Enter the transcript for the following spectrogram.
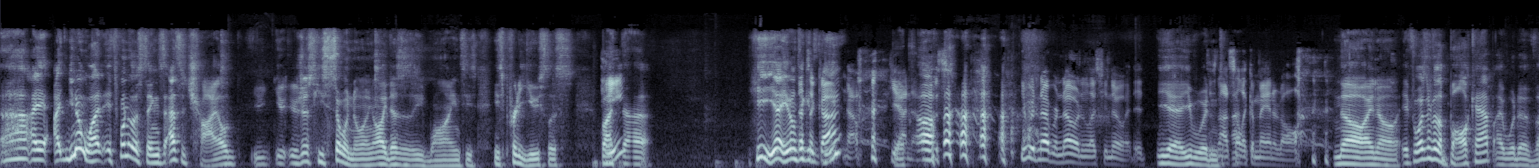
Uh, I, I, you know what? It's one of those things. As a child, you, you- you're just he's so annoying. All he does is he whines. He's he's pretty useless. But He? Uh, he, yeah, you don't That's think it's a guy? he? No. yeah, no. Oh. you would never know it unless you knew it. It yeah, you wouldn't. Does not sound like a man at all. No, I know. If it wasn't for the ball cap, I would have. Uh,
